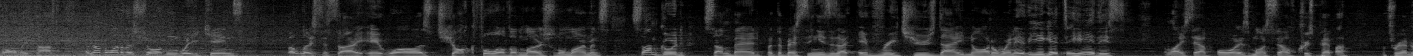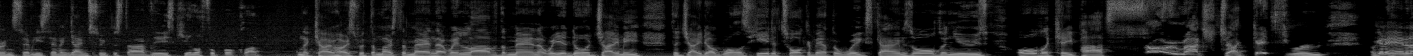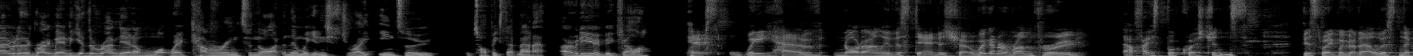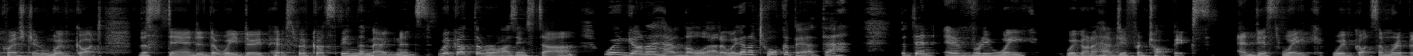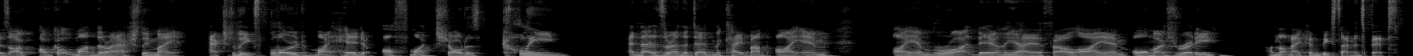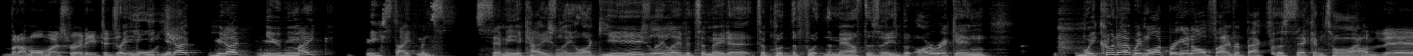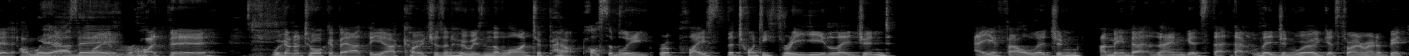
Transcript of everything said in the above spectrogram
finally passed. Another one of the shortened weekends, but let's just say it was chock full of emotional moments. Some good, some bad, but the best thing is, is that every Tuesday night, or whenever you get to hear this, the Lace Out Boys, myself, Chris Pepper, the 377 game superstar of the East Keilor Football Club. I'm the co-host with the most, the man that we love, the man that we adore, Jamie, the J Dog Wallace, here to talk about the week's games, all the news, all the key parts. So much to get through. I'm going to hand it over to the great man to give the rundown of what we're covering tonight, and then we're getting straight into the topics that matter. Over to you, big fella. Peps, we have not only the standard show, we're going to run through our Facebook questions. This week we've got our listener question. We've got the standard that we do, Peps. We've got spin the magnets. We've got the rising star. We're to have the ladder. We're to talk about that. But then every week we're to have different topics. And this week we've got some rippers. I've, I've got one that I actually make actually explode my head off my shoulders clean. And that is around the Dave Mackay bump. I am I am right there in the AFL. I am almost ready I'm not making big statements, Peps, but I'm almost ready to just you, launch. You don't, you don't, you make big statements semi occasionally. Like you usually leave it to me to to put the foot in the mouth disease, but I reckon we could have, we might bring an old favourite back for the second time. I'm there. I'm we Peps, are there, right there. We're going to talk about the uh, coaches and who is in the line to possibly replace the 23 year legend AFL legend. I mean, that name gets that that legend word gets thrown around a bit.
